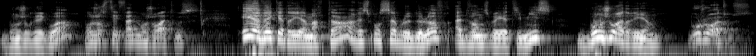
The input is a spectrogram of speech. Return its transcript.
Bonjour Grégoire. Bonjour Stéphane, bonjour à tous. Et avec Adrien Martin, responsable de l'offre Advance by Atimis. Bonjour Adrien. Bonjour à tous.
